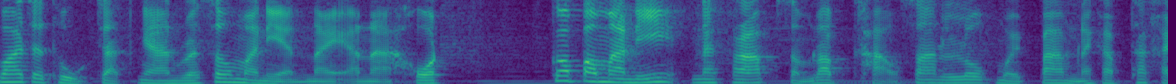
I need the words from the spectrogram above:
ว่าจะถูกจัดงาน WrestleMania ในอนาคต ก็ประมาณนี้นะครับสำหรับข่าวสั้นโลกมวยปั้มนะครับ ถ้าใคร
